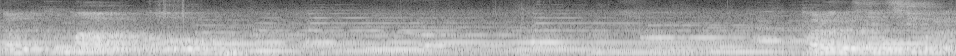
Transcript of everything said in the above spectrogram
너무 고마웠고 결혼 진심으로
